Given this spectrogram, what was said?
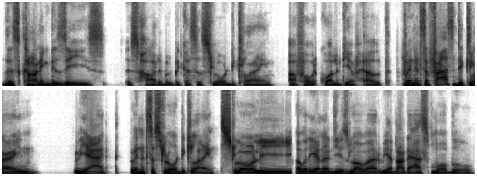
this chronic disease is horrible because of slow decline of our quality of health. When it's a fast decline, we act. When it's a slow decline, slowly our energy is lower, we are not as mobile,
